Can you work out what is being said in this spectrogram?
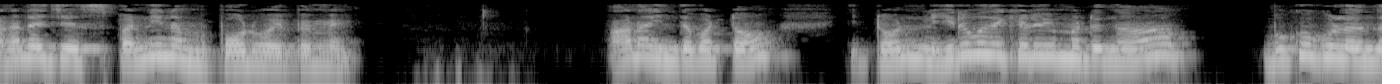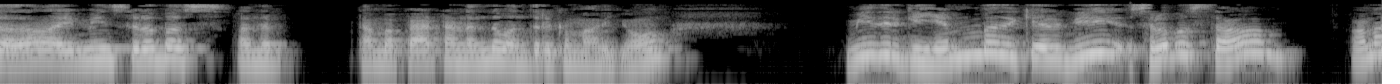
அனலைசஸ் பண்ணி நம்ம போடுவோம் எப்பவுமே. ஆனா இந்த வட்டம் டொன் இருபது கேள்வி மட்டும்தான் புக்குக்குள்ள இருந்து அதாவது ஐ மீன் சிலபஸ் அந்த நம்ம பேட்டர்ன்ல இருந்து வந்திருக்க மாதிரியும். மீதி இருக்க எண்பது கேள்வி சிலபஸ் தான். ஆனா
